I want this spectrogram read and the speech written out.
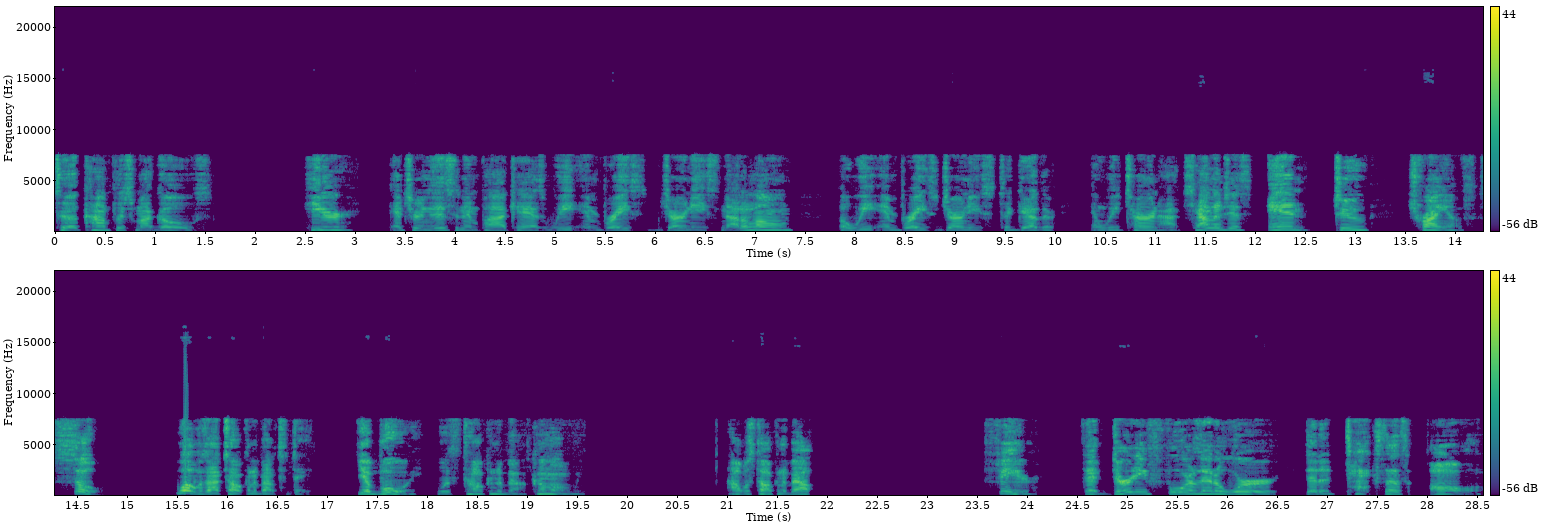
to accomplish my goals. Here at Transitioning Podcast, we embrace journeys not alone, but we embrace journeys together and we turn our challenges into triumphs. So, what was I talking about today? Your boy was talking about, come on, I was talking about fear, that dirty four letter word that attacks us all.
